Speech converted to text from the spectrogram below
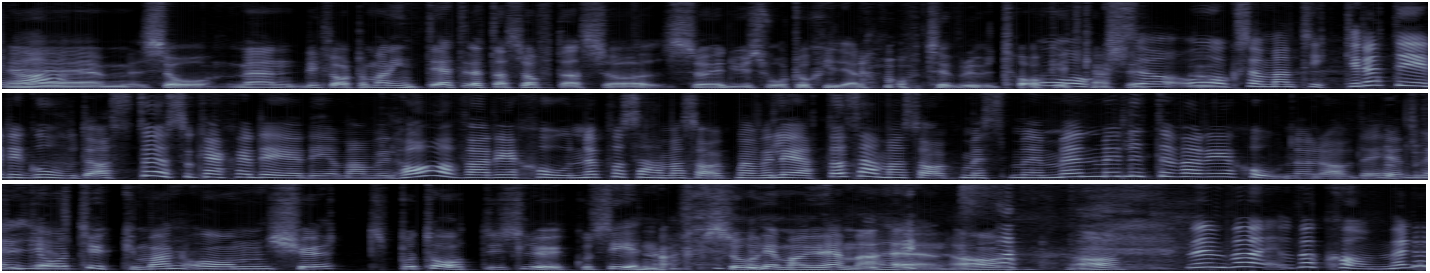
Mm. Ja. Ehm, så. Men det är klart, om man inte äter detta så ofta så, så är det ju svårt att skilja dem åt överhuvudtaget. Och också, kanske. Ja. och också om man tycker att det är det godaste så kanske det är det man vill ha. Variationer på samma sak. Man vill äta samma sak men med lite variationer av det helt enkelt. Ja, tycker man om kött, potatis, lök och senap så är man ju hemma här. Ja, ja. Men var, var kommer de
